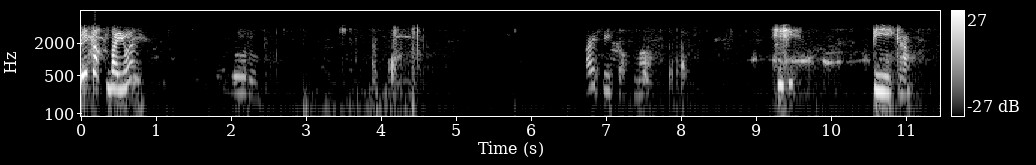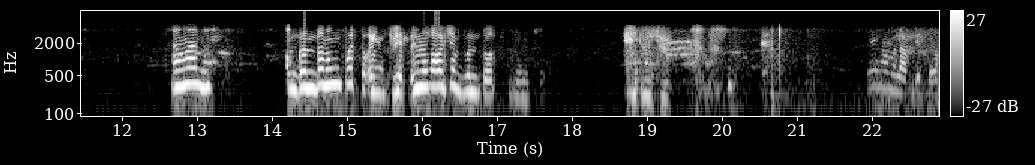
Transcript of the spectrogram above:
Peacock ba yun? Siguro. Ay, peacock nga. Peacock. Ang ano? Ang ganda ng puto. Ay, puto. Ano tawag siyang buntot? Buntot. Ay, aso. Ay, nga malapit oh.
